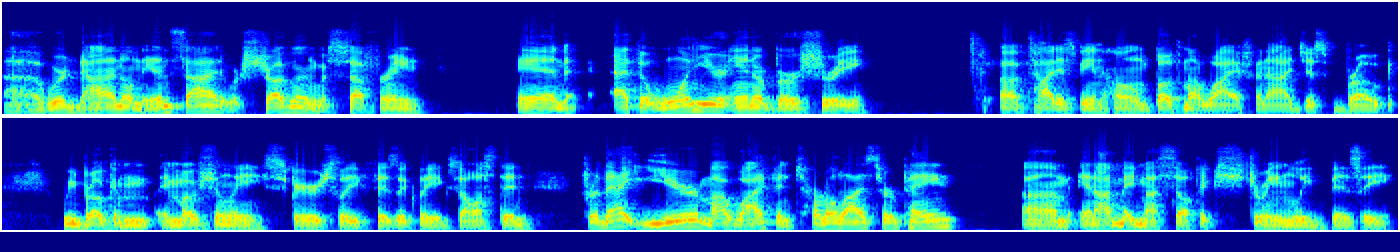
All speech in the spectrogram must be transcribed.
uh, we're dying on the inside. We're struggling. We're suffering. And at the one year anniversary of Titus being home, both my wife and I just broke. We broke emotionally, spiritually, physically exhausted. For that year, my wife internalized her pain, um, and I made myself extremely busy.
